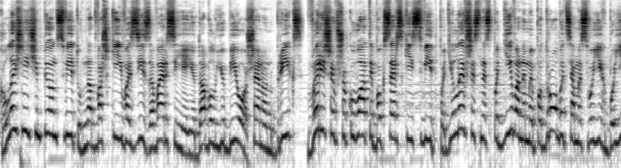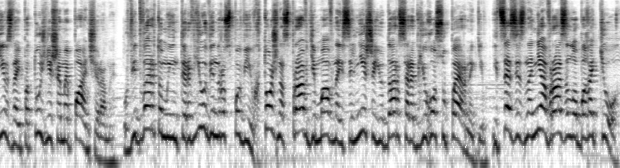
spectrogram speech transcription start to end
Колишній чемпіон світу в надважкій вазі за версією WBO Шеннон Брікс вирішив шокувати боксерський світ, поділившись несподіваними подробицями своїх боїв з найпотужнішими панчерами. У відвертому інтерв'ю він розповів, хто ж насправді мав найсильніший удар серед його суперників, і це зізнання вразило багатьох.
